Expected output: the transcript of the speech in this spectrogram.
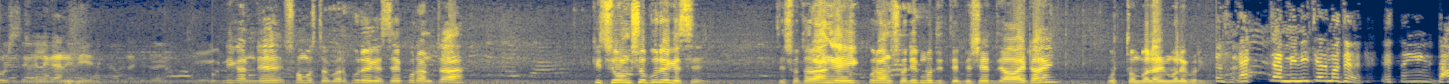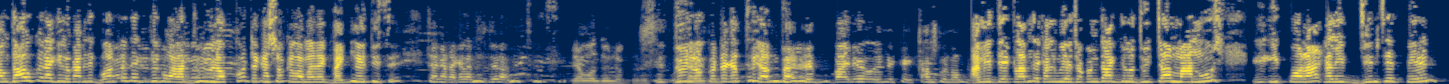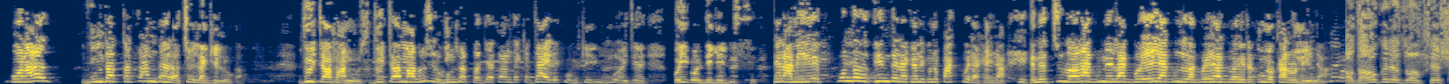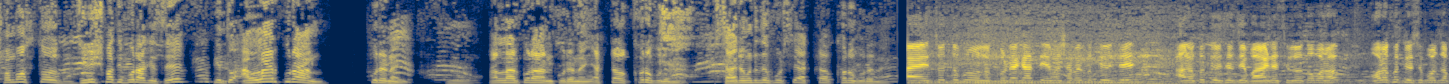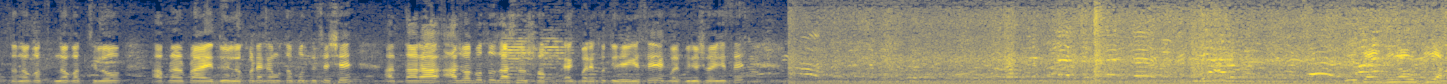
উঠছে গানি দিয়ে। অগ্নিকাণ্ডে সমস্ত ঘর পুড়ে গেছে কোরআনটা কিছু অংশ পুড়ে গেছে। সুতরাং এই কোরআন শরীফ নদীতে ভেসে দেওয়াটাই উত্তম বলে আমি মনে করি। একটা মিনিটের মধ্যে এই দাউ দাউ করে গেল আমি ঘরটা আর দুই লক্ষ টাকা সকাল আমার এক ভাগ্নে দিছে। দুই লক্ষ টাকা? তুই আমি বাইরে বাইরে কাম করলাম। আমি দেখলাম যে খালি যখন ডাক দিল দুইটা মানুষ ই- পরা খালি জিন্সের প্যান্ট পরা বুন্দারটা চান্দারা চলে গেল। দুইটা মানুষ দুইটা মানুষ হুন্ডারটা দিয়ে টান দেখে ডাইরেক্ট কি ওই যে ওই ওইদিকে দিচ্ছে। ফের আমি পনেরো দিন ধরে এখানে কোনো পাক করে রাখাই না। এখানে চুলার আগুনে লাগবে, এই আগুন লাগবে, এই আগুনে এটা কোনো কারণেই না। দাও করে চলছে সমস্ত জিনিসপাতি পুরা গেছে, কিন্তু আল্লাহর কোরআন করে নাই। আল্লাহর কোরআন করে নাই, একটা অক্ষরও করে নাই। চারের মধ্যে পড়ছে একটা অক্ষরও করে নাই। প্রায় চোদ্দ পনেরো লক্ষ টাকা সিএমএ সাহেবের ক্ষতি হয়েছে। আরও ক্ষতি হয়েছে যে বাড়িটা ছিল তবারক ওরও ক্ষতি হয়েছে পর্যাপ্ত নগদ নগদ ছিল। আপনার প্রায় দুই লক্ষ টাকার মতো বলতেছে সে। আর তারা আসবাবপত্র যা ছিল সব একবারে ক্ষতি হয়ে গেছে একবার বিদেশ হয়ে গেছে। এটা দিনা উঠিয়া।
